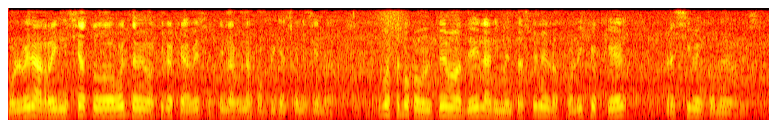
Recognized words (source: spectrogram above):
volver a reiniciar todo de vuelta, me imagino que a veces tiene algunas complicaciones y demás. ¿Cómo estamos con el tema de la alimentación en los colegios que reciben comedores?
